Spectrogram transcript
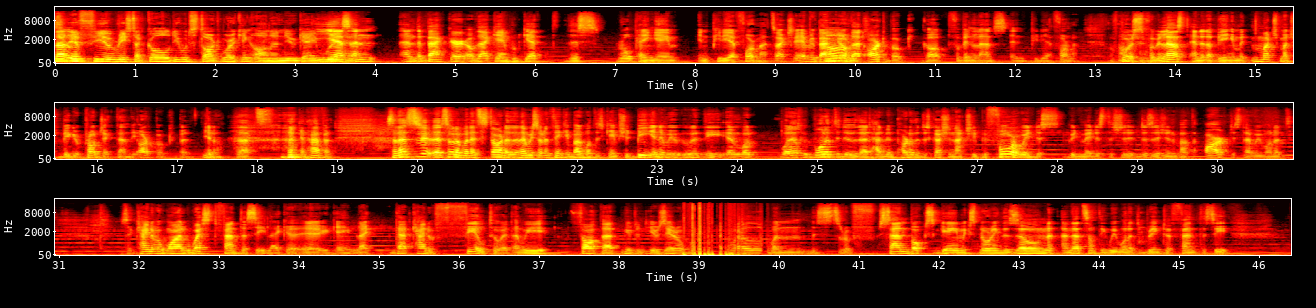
That So- if you reach that goal, you would start working on a new game. Yes, and and the backer of that game would get this role playing game in PDF format. So actually, every backer Oh. of that art book got Forbidden Lands in PDF format. Of course, Okay. Forbidden Lands ended up being a much much bigger project than the art book, but you know that's that can happen. So that's uh, sort of when it started, and then we started thinking about what this game should be, and then we with the and what what else we wanted to do that had been part of the discussion actually before we just we'd made this deci- decision about the art is that we wanted it's a kind of a wild west fantasy like a, a game like that kind of feel to it and we thought that mutant year zero worked well when this sort of sandbox game exploring the zone and that's something we wanted to bring to a fantasy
